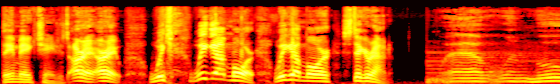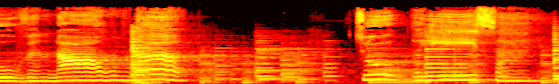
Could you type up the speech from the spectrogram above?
They make changes. All right, all right. We we got more. We got more. Stick around. Well, we're moving on up to the east side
